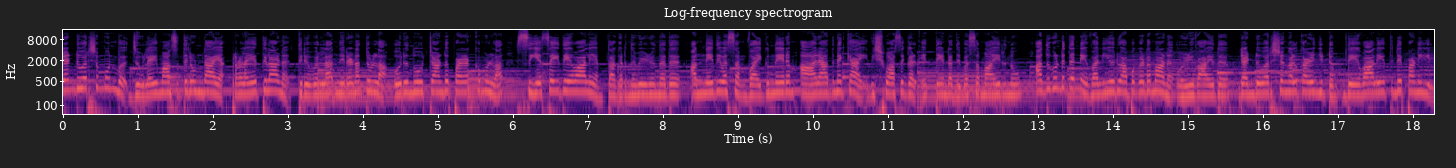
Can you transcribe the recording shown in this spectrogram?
രണ്ടു വർഷം മുൻപ് ജൂലൈ മാസത്തിലുണ്ടായ പ്രളയത്തിലാണ് തിരുവല്ല നിരണത്തുള്ള ഒരു നൂറ്റാണ്ട് പഴക്കമുള്ള സി എസ് ഐ ദേവാലയം തകർന്നു വീഴുന്നത്. അന്നേ ദിവസം വൈകുന്നേരം ആരാധനയ്ക്കായി വിശ്വാസികൾ എത്തേണ്ട ദിവസമായിരുന്നു. അതുകൊണ്ട് തന്നെ വലിയൊരു അപകടമാണ് ഒഴിവായത്. രണ്ടു വർഷങ്ങൾ കഴിഞ്ഞിട്ടും ദേവാലയത്തിന്റെ പണിയിൽ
